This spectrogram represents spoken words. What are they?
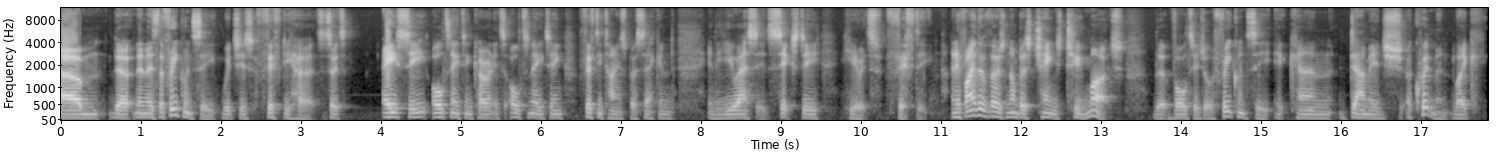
um, the, then there's the frequency, which is 50 hertz. So it's AC, alternating current, it's alternating 50 times per second. In the US, it's 60, here it's 50. And if either of those numbers change too much, the voltage or the frequency, it can damage equipment like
